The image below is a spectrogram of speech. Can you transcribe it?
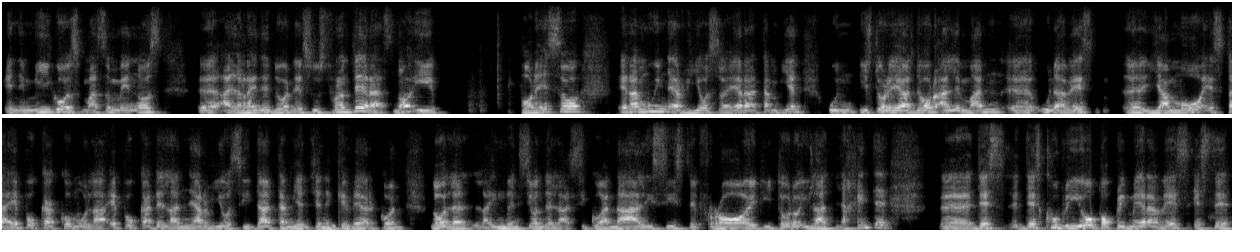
enemigos más o menos eh, alrededor de sus fronteras, ¿no? Y por eso era muy nervioso. Era también un historiador alemán eh, una vez eh, llamó esta época como la época de la nerviosidad. También tiene que ver con ¿no? la, invención de la psicoanálisis, de Freud y todo. Y la, la gente eh, descubrió por primera vez este,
